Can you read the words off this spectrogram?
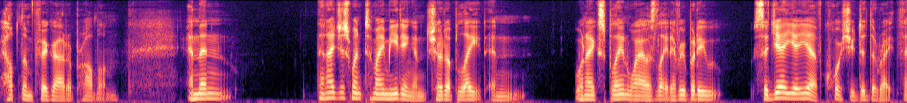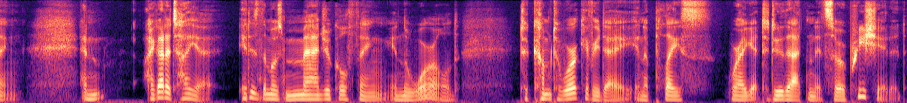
helped them figure out a problem. And then then I just went to my meeting and showed up late. And when I explained why I was late, everybody said, yeah, yeah, yeah, of course you did the right thing. And I got to tell you, it is the most magical thing in the world to come to work every day in a place where I get to do that and it's so appreciated.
